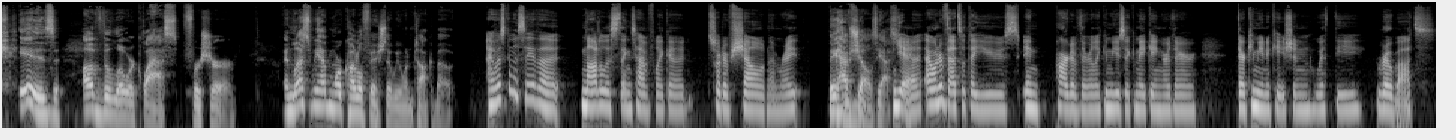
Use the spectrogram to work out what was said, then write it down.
is of the lower class for sure. Unless we have more cuttlefish that we want to talk about. I was gonna say that Nautilus things have like a sort of shell in them, right? They have Mhm. shells, yes. Yeah. I wonder if that's what they use in part of their like music making or their their communication with the robots.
